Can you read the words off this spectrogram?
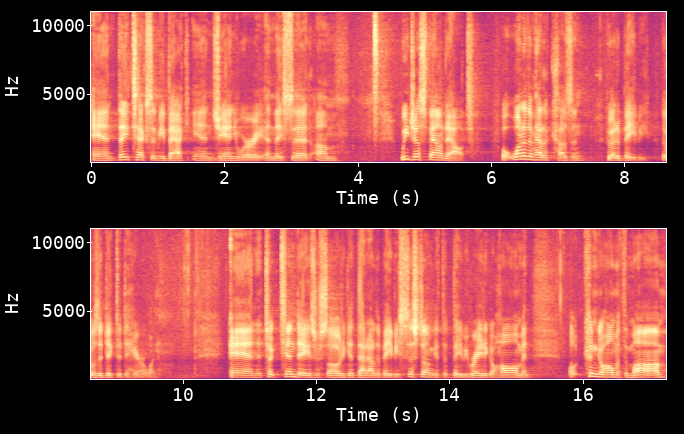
And they texted me back in January and they said, um, We just found out. Well, one of them had a cousin who had a baby that was addicted to heroin. And it took 10 days or so to get that out of the baby's system, get the baby ready to go home. And well, couldn't go home with the mom,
